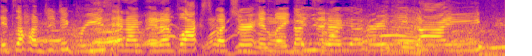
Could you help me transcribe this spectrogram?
it's 100 degrees and I'm in a black sweatshirt and leggings and I'm currently dying.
